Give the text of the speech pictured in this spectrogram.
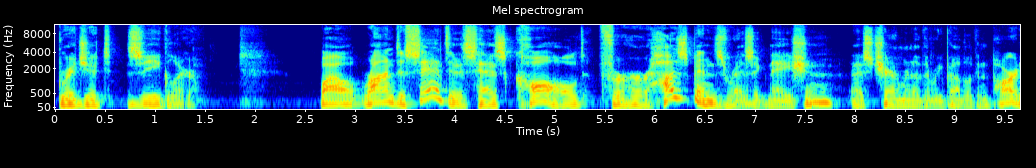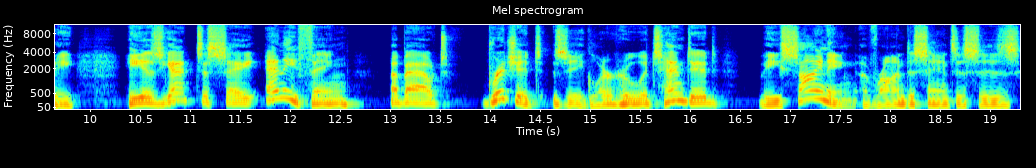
Bridget Ziegler. While Ron DeSantis has called for her husband's resignation as chairman of the Republican Party, he has yet to say anything about Bridget Ziegler, who attended the signing of Ron DeSantis's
